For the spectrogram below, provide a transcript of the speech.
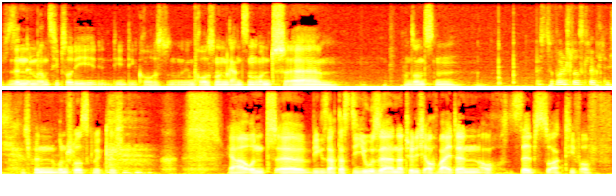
sind im Prinzip so die, die, die großen, im Großen und Ganzen. Und ähm, ansonsten. Bist du wunschlos glücklich? Ich bin wunschlos glücklich. ja, und äh, wie gesagt, dass die User natürlich auch weiterhin auch selbst so aktiv auf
